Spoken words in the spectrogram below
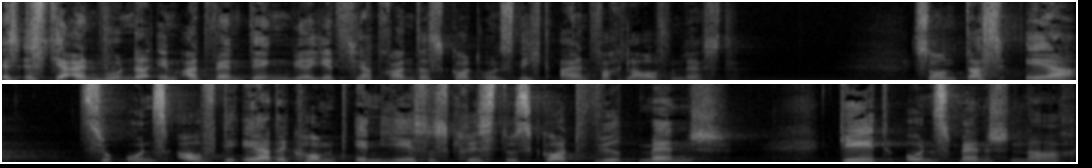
Es ist ja ein Wunder im Advent, denken wir jetzt ja dran, dass Gott uns nicht einfach laufen lässt, sondern dass er zu uns auf die Erde kommt in Jesus Christus. Gott wird Mensch, geht uns Menschen nach.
